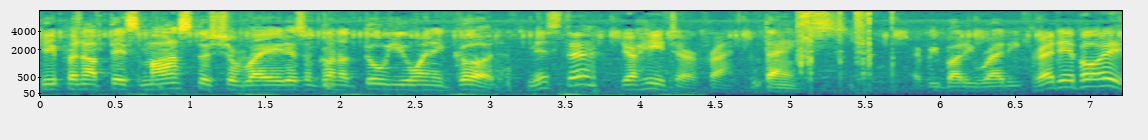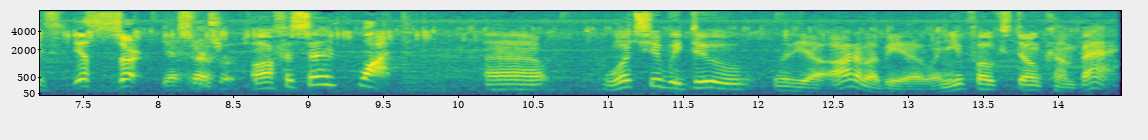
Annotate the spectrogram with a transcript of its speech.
Keeping up this monster charade isn't gonna do you any good. Mister? Your heater, Frank. Thanks. Everybody ready? Ready, boys? Yes, sir. Yes, sir. Officer? What? Uh, what should we do with your automobile when you folks don't come back?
